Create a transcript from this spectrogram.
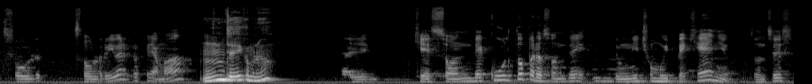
Soul, Soul River, creo que llamaba. Mm, sí, cómo no que son de culto, pero son de, de, un nicho muy pequeño. Entonces,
